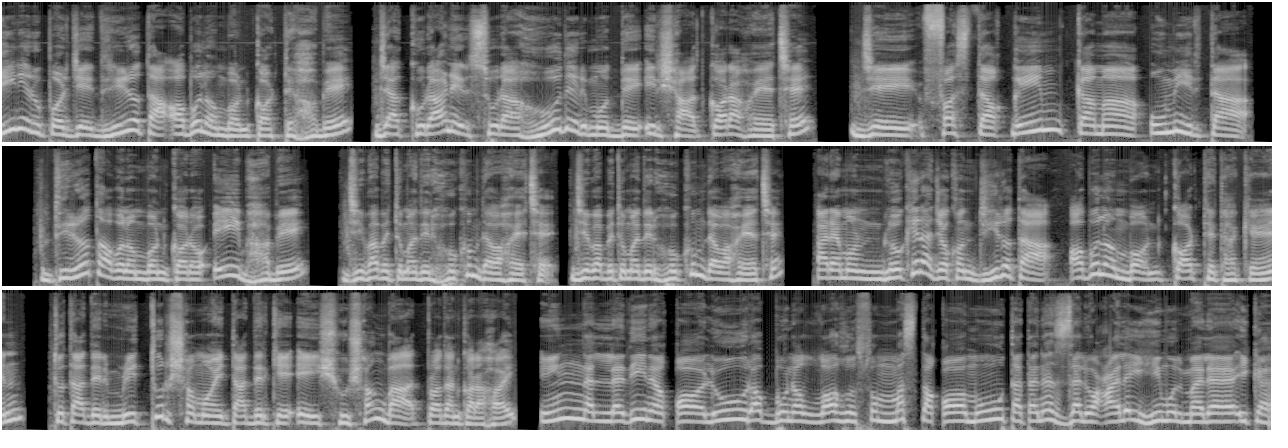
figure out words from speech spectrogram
দিনের উপর যে দৃঢ়তা অবলম্বন করতে হবে, যা কোরআনের সুরা হুদের মধ্যে ইরশাদ করা হয়েছে, যে ফস্তাকিম কামা উমিরতা, দৃঢ়তা অবলম্বন করো এইভাবে যেভাবে তোমাদের হুকুম দেওয়া হয়েছে, যেভাবে তোমাদের হুকুম দেওয়া হয়েছে আর এমন লোকেরা যখন দৃঢ়তা অবলম্বন করতে থাকেন তো তাদের মৃত্যুর সময় তাদেরকে এই সুসংবাদ প্রদান করা হয় إن الذين قالوا ربنا الله ثم استقاموا تتنزل عليهم الملائكة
